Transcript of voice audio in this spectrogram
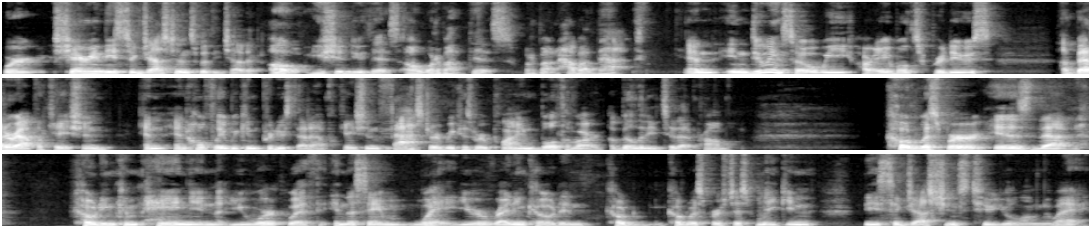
we're sharing these suggestions with each other. Oh, you should do this. Oh, what about this? What about, how about that? And in doing so, we are able to produce a better application. And, and hopefully we can produce that application faster because we're applying both of our ability to that problem. Code whisper is that coding companion that you work with in the same way. You're writing code and Code, code Whisperer is just making these suggestions to you along the way.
